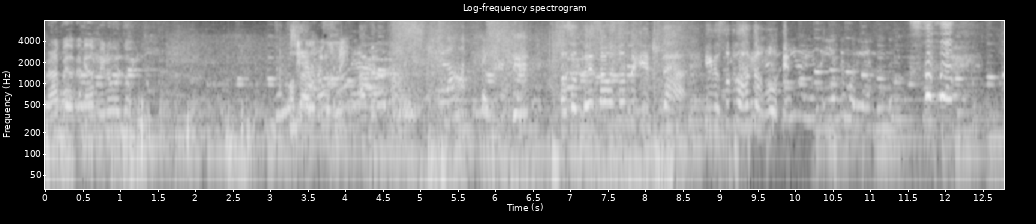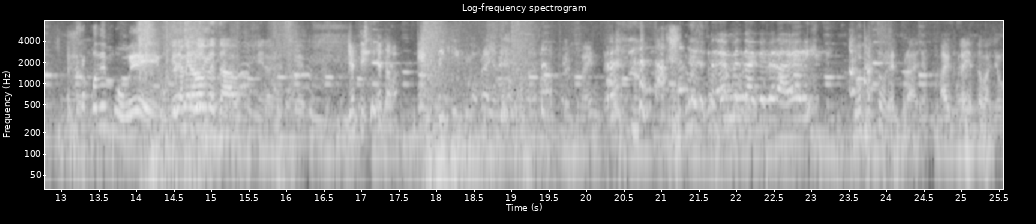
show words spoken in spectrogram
Rápido, que queda un minuto. O sea, pero o sea, ustedes saben dónde que está. Y nosotros andamos. Mira, y este muriéndose. No se pueden mover. Mira, Ustedes mira dónde está. Mira. Yo, yo estaba. ¿Qué psiquismo, Brian? Tengo que pasar por el frente. Déjenme pensar que yo era Eric. Yo me torre el Brian. Ay, por ahí estaba yo.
